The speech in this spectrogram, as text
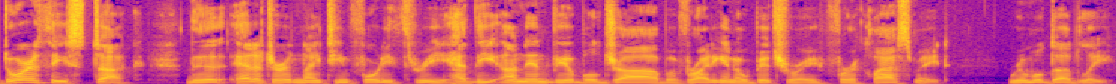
Dorothy Stuck, the editor in 1943, had the unenviable job of writing an obituary for a classmate, Rimmel Dudley,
